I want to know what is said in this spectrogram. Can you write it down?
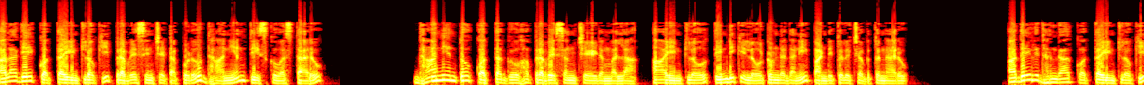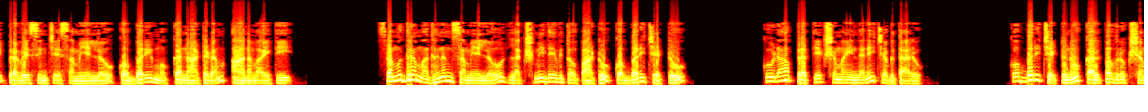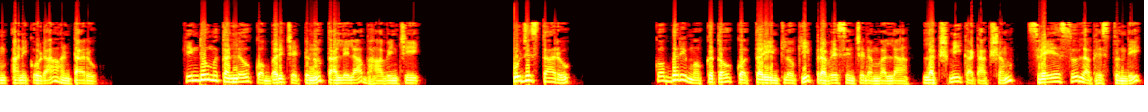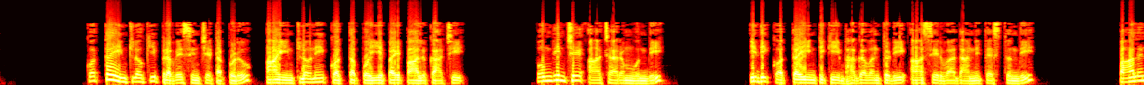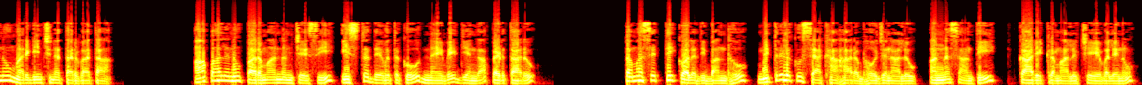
అలాగే కొత్త ఇంట్లోకి ప్రవేశించేటప్పుడు ధాన్యం తీసుకువస్తారు. ధాన్యంతో కొత్త గృహ ప్రవేశం చేయడం వల్ల ఆ ఇంట్లో తిండికి లోటుండదని పండితులు చెబుతున్నారు. అదేవిధంగా కొత్త ఇంట్లోకి ప్రవేశించే సమయంలో కొబ్బరి మొక్క నాటడం ఆనవాయితీ. సముద్ర మథనం సమయంలో లక్ష్మీదేవితో పాటు కొబ్బరి చెట్టు కూడా ప్రత్యక్షమైందని చెబుతారు. కొబ్బరి చెట్టును కల్పవృక్షం అని కూడా అంటారు. హిందూమతంలో కొబ్బరి చెట్టును తల్లిలా భావించి పూజిస్తారు. కొబ్బరి మొక్కతో కొత్త ఇంట్లోకి ప్రవేశించడం వల్ల లక్ష్మీ కటాక్షం శ్రేయస్సు లభిస్తుంది. కొత్త ఇంట్లోకి ప్రవేశించేటప్పుడు ఆ ఇంట్లోనే కొత్త పొయ్యిపై పాలు కాచి పొంగించే ఆచారం ఉంది. ఇది కొత్త ఇంటికి భగవంతుడి ఆశీర్వాదాన్ని తెస్తుంది. పాలను మరిగించిన తర్వాత ఆ పాలను పరమాన్నం చేసి ఇష్ట దేవతకు నైవేద్యంగా పెడతారు. తమ శక్తి కొలది బంధు మిత్రులకు శాఖాహార భోజనాలు అన్నశాంతి కార్యక్రమాలు చేయవలెను.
